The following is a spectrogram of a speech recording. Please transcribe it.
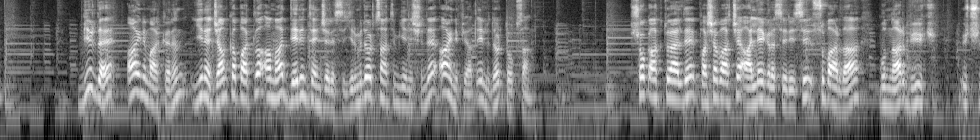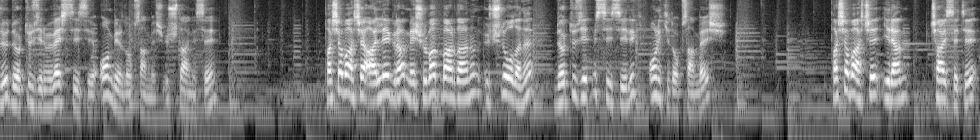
Bir de aynı markanın yine cam kapaklı ama derin tenceresi 24 santim genişliğinde aynı fiyat 54.90. Şok Aktüel'de Paşabahçe Allegra serisi su bardağı bunlar büyük. Üçlü 425 cc 11.95 3 tanesi. Paşabahçe Allegra meşrubat bardağının üçlü olanı 470 cc'lik 12.95. Paşabahçe İrem çay seti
